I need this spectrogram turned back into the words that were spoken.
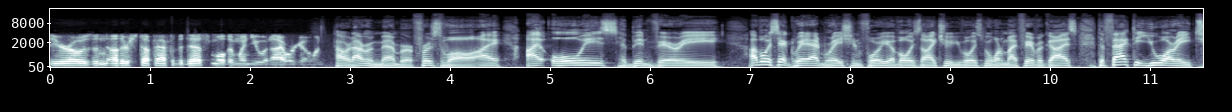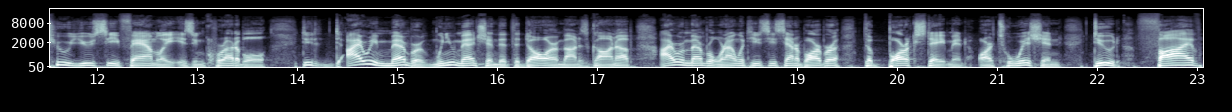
zeros and other stuff after the decimal than when you and I were going. Howard, I remember. First of all, I I always have been very. I've always had great admiration for you. I've always liked you. You've always been one of my favorite guys. The fact that you are a two UC family is incredible, dude. I remember when you mentioned that the dollar amount has gone up. I remember when I went to UC Santa Barbara, the BARC statement, our tuition, dude, five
